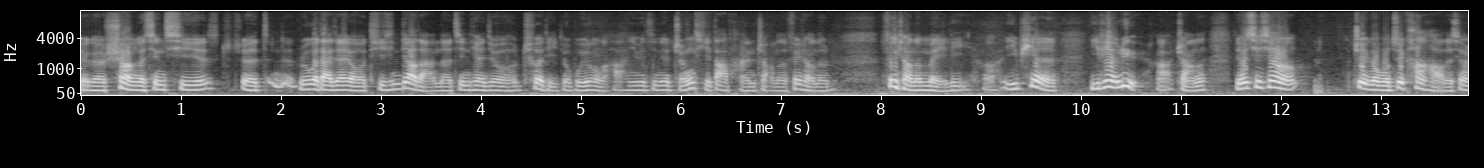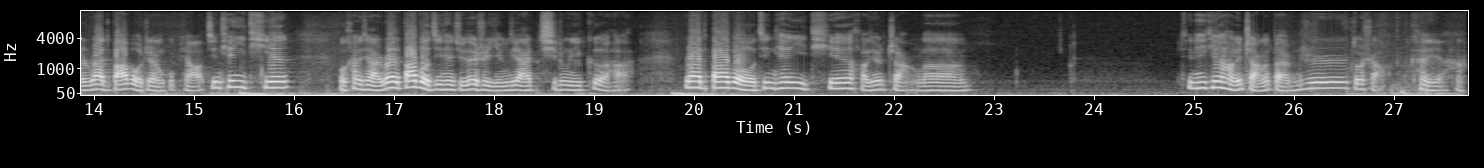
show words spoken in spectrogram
这个上个星期，这如果大家有提心吊胆的，今天就彻底就不用了哈，因为今天整体大盘涨得非常的、非常的美丽啊，一片一片绿啊，涨得尤其像这个我最看好的像 Red Bubble 这样股票，今天一天我看一下 Red Bubble 今天绝对是赢家其中一个哈，Red Bubble 今天一天好像涨了，今天一天好像涨了百分之多少？看一眼哈。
